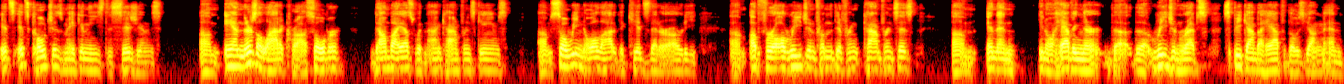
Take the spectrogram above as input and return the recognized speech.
it's it's coaches making these decisions um, and there's a lot of crossover down by us with non-conference games um, so we know a lot of the kids that are already um, up for all region from the different conferences. Um, and then, you know, having their the the region reps speak on behalf of those young men,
